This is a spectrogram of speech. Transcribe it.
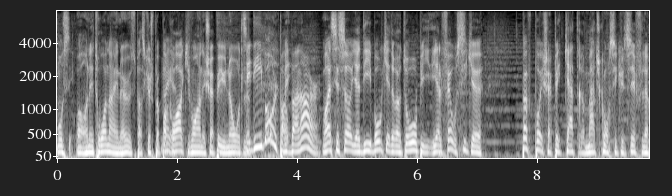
Moi aussi. Bon, on est trois Niners parce que je peux pas Ouais, croire qu'ils vont en échapper une autre. C'est Debo le porte-bonheur. Ouais, c'est ça. Il y a Debo qui est de retour, puis il y a le fait aussi que peuvent pas échapper quatre matchs consécutifs. Là.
